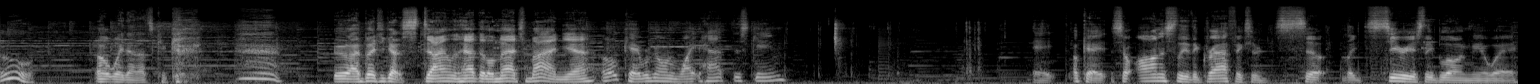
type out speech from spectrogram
Ooh. Oh, wait, no, that's I bet you got a styling hat that'll match mine, yeah? Okay, we're going white hat this game. Eight. Okay, so honestly, the graphics are so, like seriously blowing me away.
